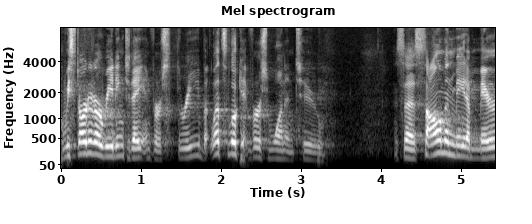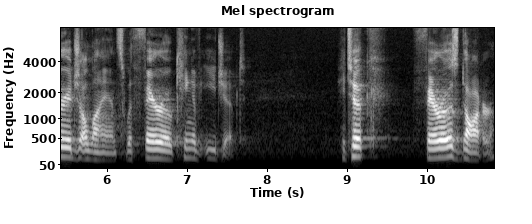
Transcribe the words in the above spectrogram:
We started our reading today in verse 3, but let's look at verse 1 and 2. It says Solomon made a marriage alliance with Pharaoh, king of Egypt. He took Pharaoh's daughter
